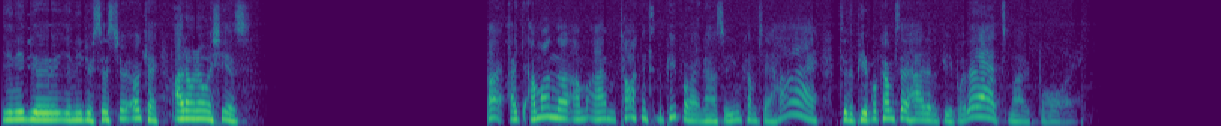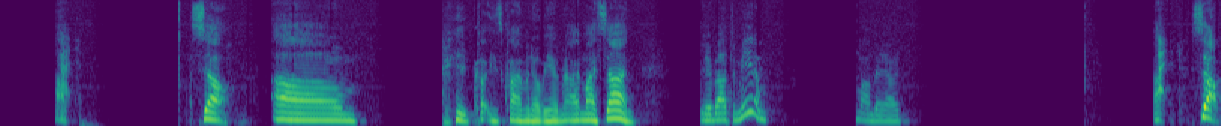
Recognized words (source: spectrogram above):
You need your you need your sister. Okay, I don't know where she is. I, am on the. I'm, I'm talking to the people right now, so you can come say hi to the people. Come say hi to the people. That's my boy. Hi. So, um, he, he's climbing over here. My, my, son, you're about to meet him. Come on, Bayard. All right. So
